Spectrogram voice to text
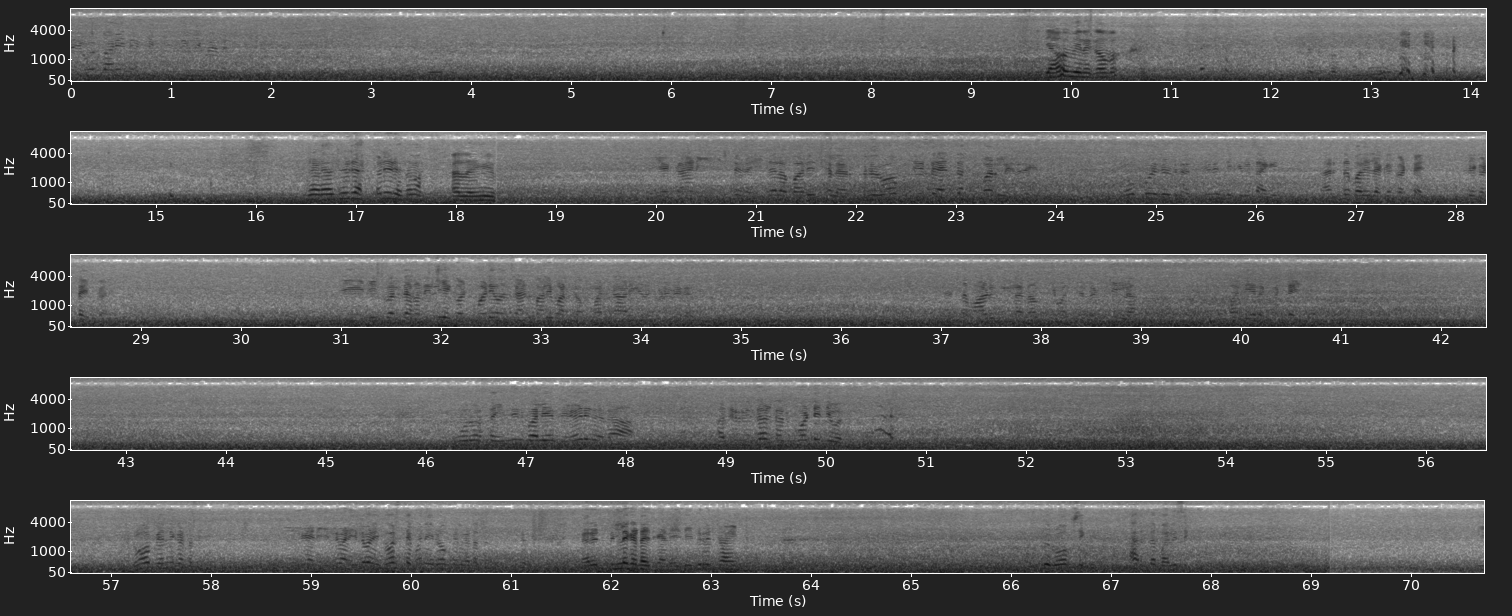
ಇವ್ರ ಬಲಿ ಇದ್ರೆ ಸಿಕ್ಕಿದ್ದು ಇವ್ರದ್ದು. ಯಾವ ಮೀನ ಅಲ್ಲ ಈ- ಈಗ ಕಾಣಿ ಇಷ್ಟ ಇದೆಲ್ಲ ಬರೀತಲ್ಲ ರೋಪ್ ಸೀಸೆ ಅಂತ ಬರಲಿಲ್ಲ ರೋಪ್ ಹೋಗಿದ್ರೆ ಸೀರೆ ಸಿಕ್ಕಿದ್ರೆ ಸಾಗಿತ್ತು ಅರ್ಧ ಬಲಿ ಲೆಕ್ಕ ಕಟ್ಟಾಯ್ತು ಇಲ್ಲೇ ಕಟ್ಟಾಯ್ತು ಕಾಣಿ. ಈ ಇದಿಷ್ಟು ಬಂದು ತಗೊಂಡು ಕಟ್ ಮಾಡಿ ಒಂದು ಸಣ್ಣ ಬಾಲಿ ಮಾಡ್ತಾವೆ ಮತ್ತೆ ನಾಳೆಗೆ ಬಿಡ್ಬೇಕಾದ್ರೆ. ಎಂತ ಮಾಡೋದಿಲ್ಲ ನಮ್ಗೆ ಮತ್ತೆ ಲಕ್ಕಿಲ್ಲ ಬಾಲಿ ಎಲ್ಲ ಕಟ್ಟಾಯ್ತು ಹಿಂದಿನ ಬಾಲಿ ಅಂತ ಹೇಳಿದಲ್ಲ ಅದ್ರ ರಿಸಲ್ಟ್ ಅದು ಕೊಟ್ಟಿದ್ದೀವಿ ರೋಪ್ ಎಲ್ಲಿ ಕಟ್ಟದು ಬನ್ನಿ ಇಲ್ಲಿ ಬನ್ನಿ ತೋರಿಸ್ತೇ ಬನ್ನಿ ರೋಪ್ ಎಲ್ಲಿ ಕಟ್ಟದ ಕರೆಕ್ಟ್ ಇಲ್ಲೇ ಕಟ್ಟಾಯ್ತು ಗಾಣಿ ಇದು ಇದ್ರ ಜಾಯಿಂಟ್ ಒಂದು ರೋಪ್ ಸಿಕ್ಕಿ ಅರ್ಧ ಬಲಿ ಸಿಕ್ಕಿ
